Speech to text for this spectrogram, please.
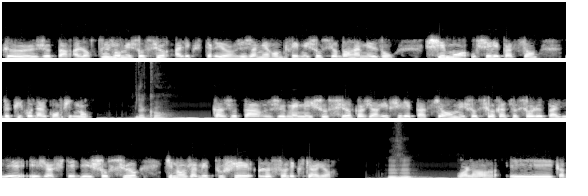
que je pars. Alors, toujours mes chaussures à l'extérieur. J'ai jamais rentré mes chaussures dans la maison, chez moi ou chez les patients, depuis qu'on a le confinement. D'accord. Quand je pars, je mets mes chaussures. Quand j'arrive chez les patients, mes chaussures restent sur le palier et j'ai acheté des chaussures qui n'ont jamais touché le sol extérieur. Mhm. Voilà. Et quand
